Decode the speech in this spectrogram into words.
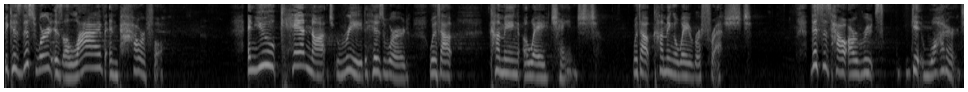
because this word is alive and powerful. And you cannot read his word without coming away changed, without coming away refreshed. This is how our roots get watered.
